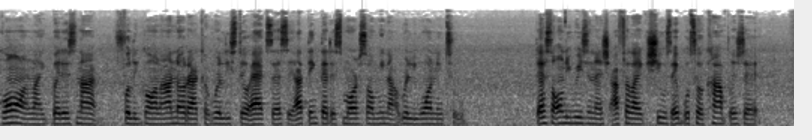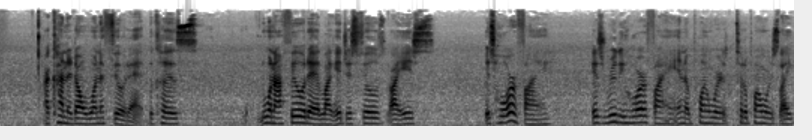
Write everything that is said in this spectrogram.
gone like but it's not fully gone. I know that i could really still access it. I think that it's more so me not really wanting to. That's the only reason that i feel like she was able to accomplish that. I kind of don't want to feel that because when i feel that like it just feels like it's it's horrifying it's really horrifying in the point where to the point where it's like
